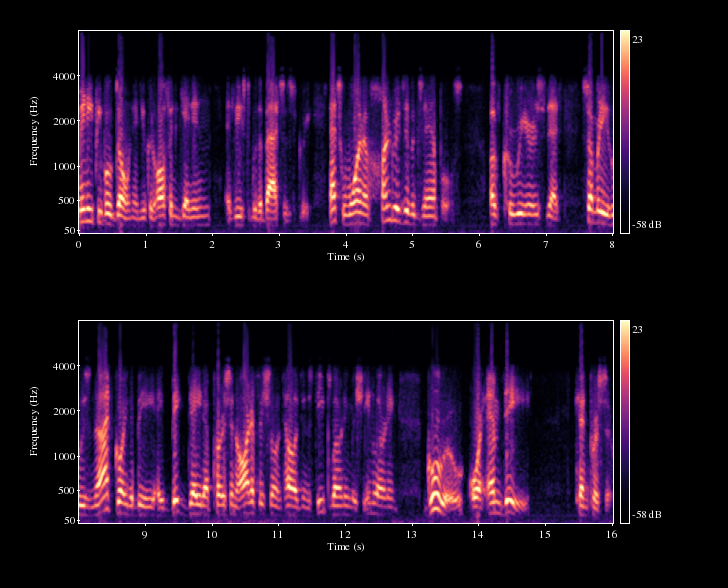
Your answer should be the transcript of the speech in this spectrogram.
Many people don't, and you can often get in at least with a bachelor's degree. That's one of hundreds of examples of careers that somebody who's not going to be a big data person, artificial intelligence, deep learning, machine learning guru or MD can pursue.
